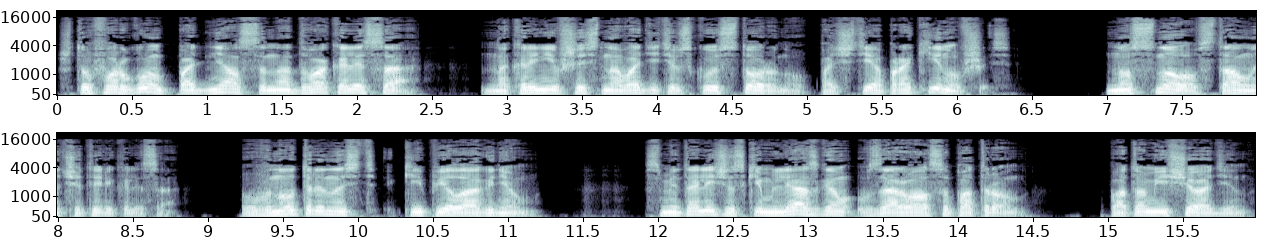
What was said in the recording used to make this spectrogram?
что фургон поднялся на два колеса, накренившись на водительскую сторону, почти опрокинувшись, но снова встал на четыре колеса. Внутренность кипела огнем. С металлическим лязгом взорвался патрон. Потом еще один.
